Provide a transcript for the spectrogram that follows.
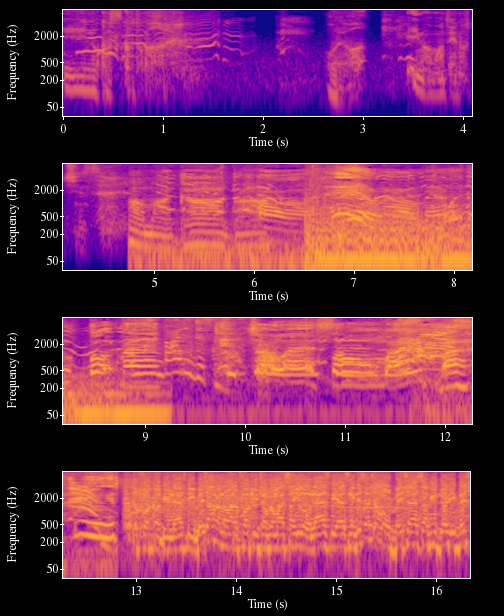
言い残すことがある俺は今までの人生 Oh my god, bro. Oh, hell no, man. What the fuck, man? Get your ass on, boy. My, you the fuck up, you nasty bitch. I don't know how to fuck you jump in my son, you little nasty ass nigga. Shut your little bitch ass up, you dirty bitch.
